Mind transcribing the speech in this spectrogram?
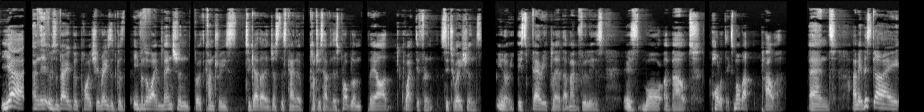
Yeah, and it was a very good point she raises because even though I mentioned both countries together in just this kind of countries having this problem, they are quite different situations you know, it's very clear that Magufuli is, is more about politics, more about power. And I mean, this guy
